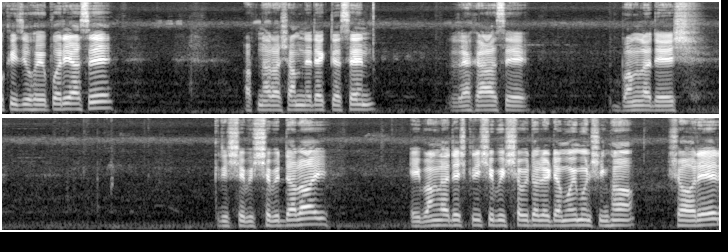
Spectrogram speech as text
অকিজু হয়ে পড়ে আছে। আপনারা সামনে দেখতেছেন, লেখা আছে বাংলাদেশ কৃষি বিশ্ববিদ্যালয়। এই বাংলাদেশ কৃষি বিশ্ববিদ্যালয়টা ময়মনসিংহ শহরের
